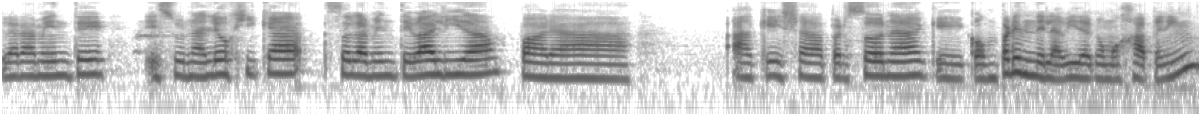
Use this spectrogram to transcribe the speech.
claramente es una lógica solamente válida para aquella persona que comprende la vida como happening,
